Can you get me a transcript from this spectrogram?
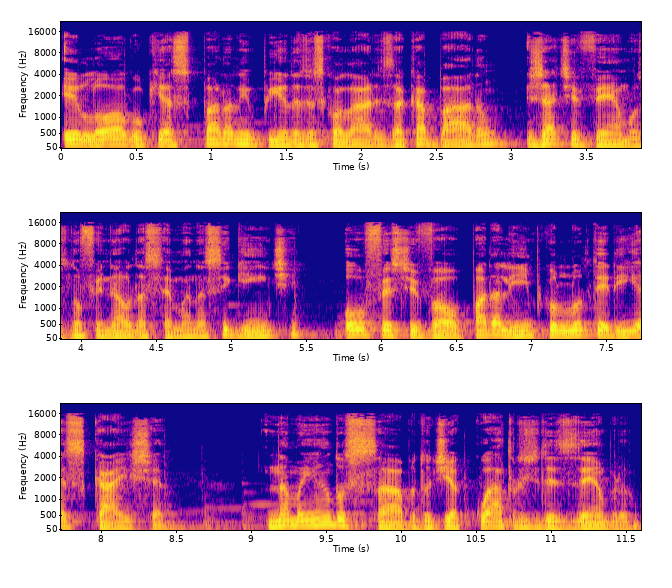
E logo que as Paralimpíadas Escolares acabaram, já tivemos no final da semana seguinte o Festival Paralímpico Loterias Caixa. Na manhã do sábado, dia 4 de dezembro,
